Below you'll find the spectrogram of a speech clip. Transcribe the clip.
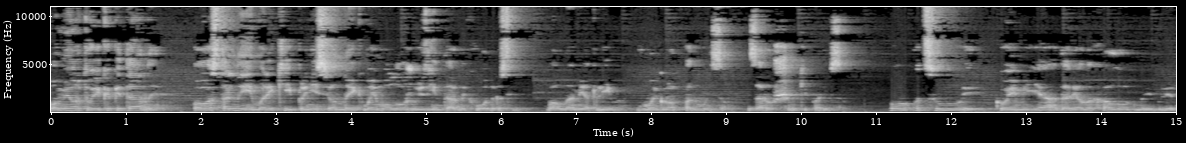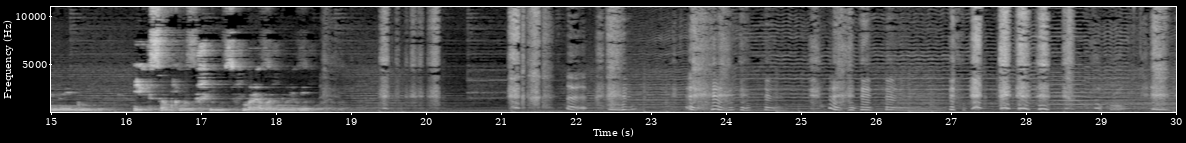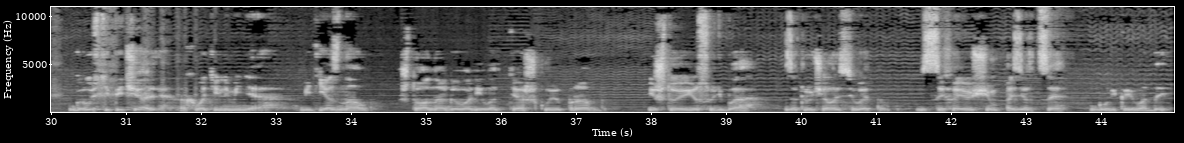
О, мертвые капитаны, о, остальные моряки, принесенные к моему ложу из янтарных водорослей, волнами отлива, в мой грот под мысом, заросшим кипарисом. О, поцелуи, коими я одаряла холодные бледные губы, их сомкнувшиеся мраморные веки. Грусть и печаль охватили меня, ведь я знал, что она говорила тяжкую правду, и что ее судьба заключалась в этом иссыхающем озерце горькой воды.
